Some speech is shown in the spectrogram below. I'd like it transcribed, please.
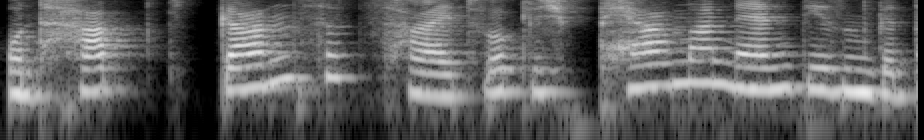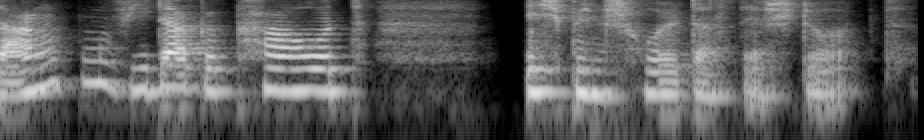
Und habe die ganze Zeit wirklich permanent diesen Gedanken wieder gekaut, ich bin schuld, dass der stirbt.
